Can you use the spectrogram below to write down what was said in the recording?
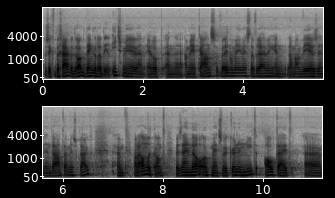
dus ik begrijp het wel. Ik denk dat in iets meer een, Europe- een eh, Amerikaans fenomeen is, de wrijving en zeg maar, weerzin en datamisbruik. Ehm, maar aan de andere kant, we zijn wel ook mensen, we kunnen niet altijd... ehm,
